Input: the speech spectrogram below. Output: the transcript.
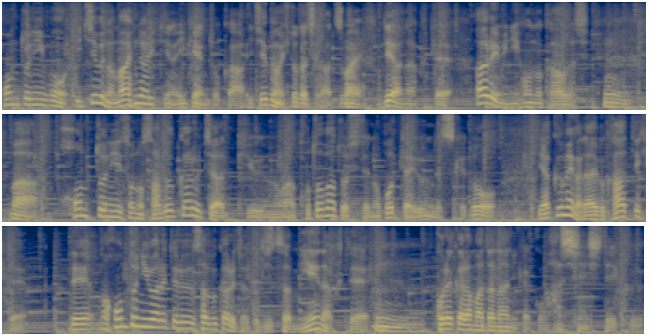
本当にもう一部のマイノリティの意見とか一部の人たちが集まるはい。ではなくて、ある意味日本の顔だし。うん。まあ本当にそのサブカルチャーっていうのは言葉として残ってはいるんですけど役目がだいぶ変わってきてで、まあ、本当に言われてるサブカルチャーって実は見えなくて、うん。これからまた何かこう発信していく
